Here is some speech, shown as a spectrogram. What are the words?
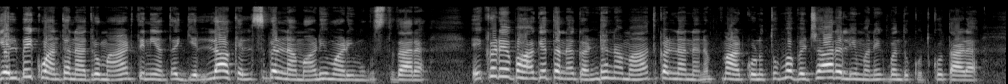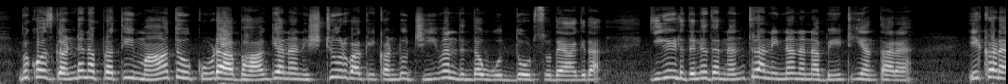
ಗೆಲ್ಲಬೇಕು ಅಂತನಾದರೂ ಮಾಡ್ತೀನಿ ಅಂತ ಎಲ್ಲ ಕೆಲಸಗಳನ್ನ ಮಾಡಿ ಮಾಡಿ ಮುಗಿಸ್ತಿದ್ದಾರೆ. ಈ ಕಡೆ ಭಾಗ್ಯ ತನ್ನ ಗಂಡನ ಮಾತುಗಳನ್ನ ನೆನಪು ಮಾಡಿಕೊಂಡು ತುಂಬ ಬೇಜಾರಲ್ಲಿ ಮನೆಗೆ ಬಂದು ಕೂತ್ಕೋತಾಳೆ. ಬಿಕಾಸ್ ಗಂಡನ ಪ್ರತಿ ಮಾತು ಕೂಡ ಭಾಗ್ಯನ ನಿಷ್ಠೂರವಾಗಿ ಕಂಡು ಜೀವನದಿಂದ ಒದ್ದೋಡಿಸೋದೇ ಆಗಿದೆ. ಏಳು ದಿನದ ನಂತರ ನಿನ್ನ ನನ್ನ ಭೇಟಿ ಅಂತಾರೆ. ಈ ಕಡೆ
